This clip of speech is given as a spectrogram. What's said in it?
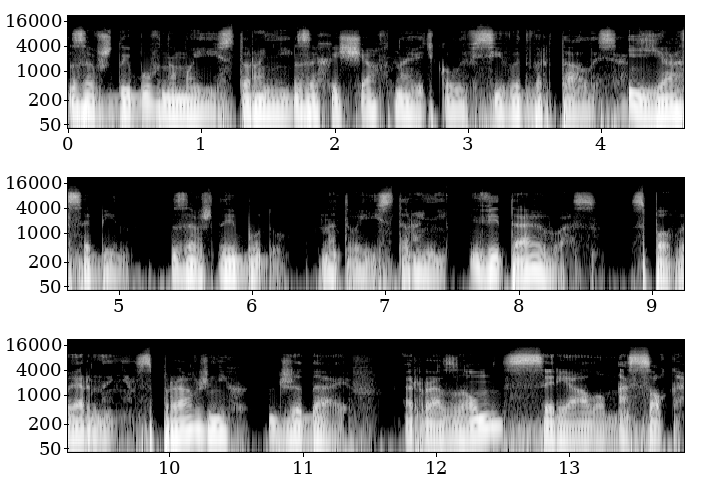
завжди був на моїй стороні, захищав навіть коли всі відверталися. І я, Сабін, завжди буду на твоїй стороні. Вітаю вас з поверненням справжніх джедаїв разом з серіалом Асока.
